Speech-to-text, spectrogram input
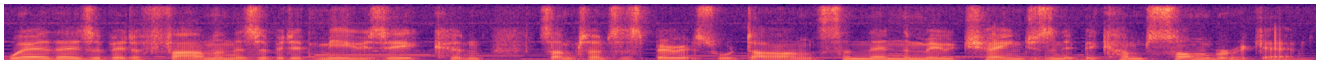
where there's a bit of fun and there's a bit of music and sometimes the spirits will dance and then the mood changes and it becomes somber again.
